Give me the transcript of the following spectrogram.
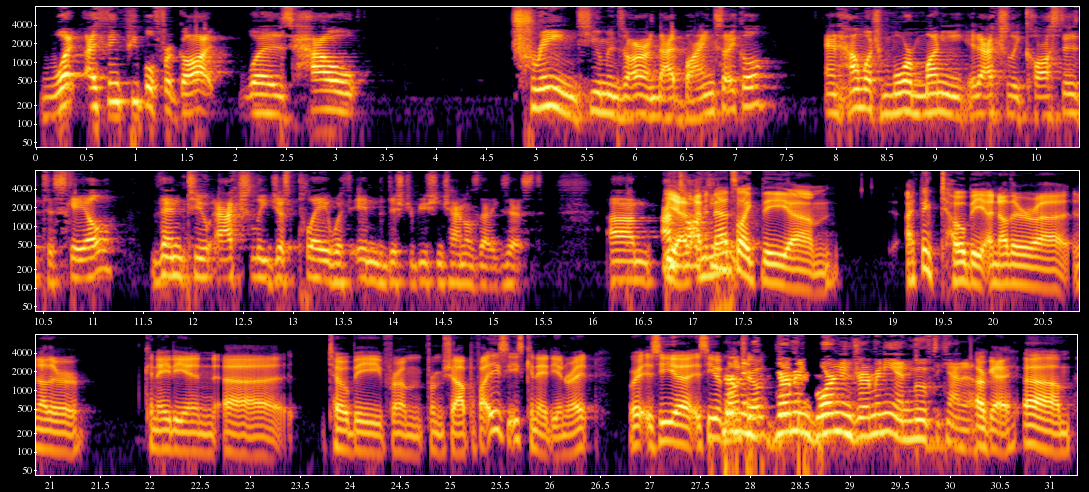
What I think people forgot was how trained humans are in that buying cycle and how much more money it actually costed to scale than to actually just play within the distribution channels that exist. Um, yeah, talking, I mean that's like the um, I think Tobi, another uh, another Canadian uh, Tobi from from Shopify. He's he's Canadian, right? Where is he? Uh, is he a Montreal? German, born in Germany and moved to Canada. Okay. Um,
